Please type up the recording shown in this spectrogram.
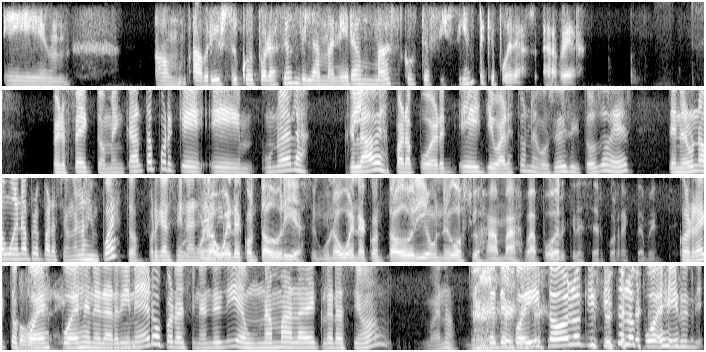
eh, um, abrir su corporación de la manera más costo eficiente que pueda haber. Perfecto, me encanta porque eh, una de las claves para poder eh, llevar estos negocios exitosos es tener una buena preparación en los impuestos, porque al final... Una buena contaduría. Sin una buena contaduría, un negocio jamás va a poder crecer correctamente. Correcto, puedes, Correcto. puedes generar dinero, pero al final del día una mala declaración, bueno, se te puede ir todo lo que hiciste, lo puedes ir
